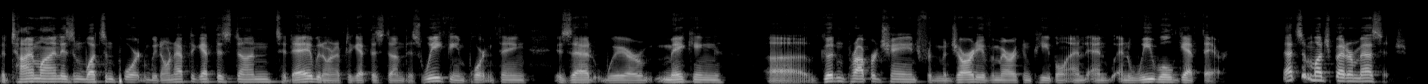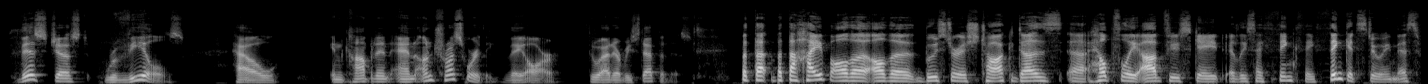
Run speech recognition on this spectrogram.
the timeline isn't what's important. We don't have to get this done today. We don't have to get this done this week. The important thing is that we're making uh, good and proper change for the majority of American people, and and and we will get there. That's a much better message. This just reveals how incompetent and untrustworthy they are throughout every step of this. But the but the hype, all the all the boosterish talk does uh, helpfully obfuscate. At least I think they think it's doing this.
